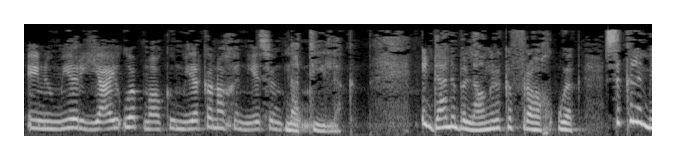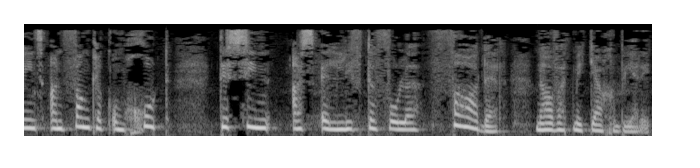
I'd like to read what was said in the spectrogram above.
en hoe meer jy oop maak, hoe meer kan daar genesing kom. Natuurlik. En dan 'n belangrike vraag ook, sukkel 'n mens aanvanklik om God te sien as 'n liefdevolle vader na wat met jou gebeur het.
